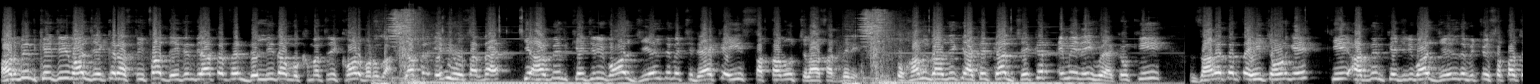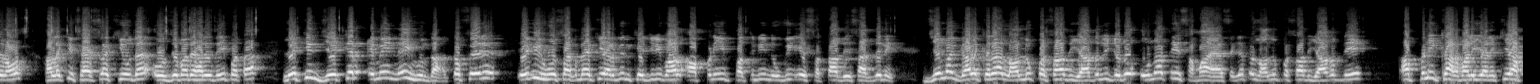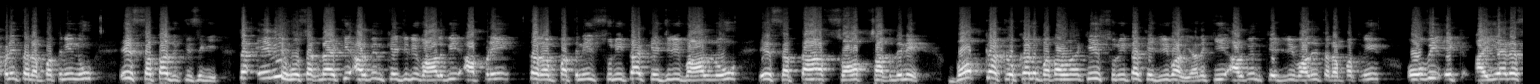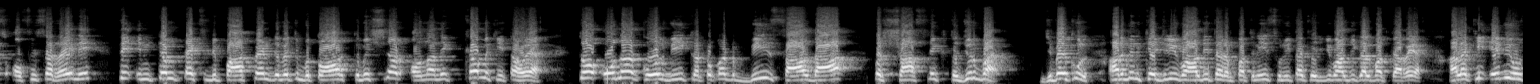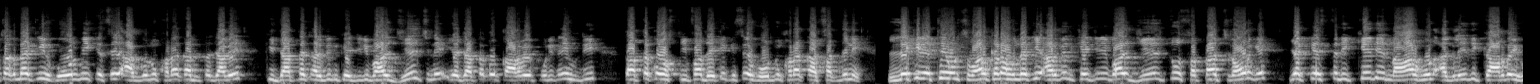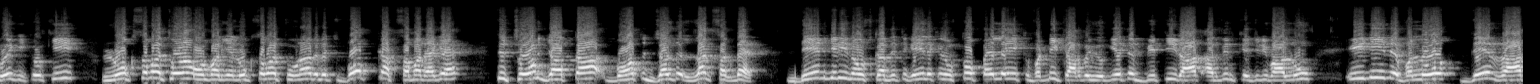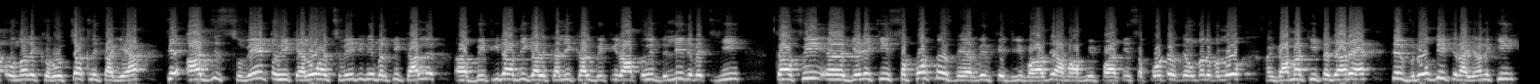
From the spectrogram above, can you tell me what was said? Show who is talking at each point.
Speaker 1: ਅਰਵਿੰਦ ਕੇਜਰੀਵਾਲ ਜੇਕਰ ਅਸਤੀਫਾ ਦੇ ਦਿੰਦੇ ਆ ਤਾਂ ਫਿਰ ਦਿੱਲੀ ਦਾ ਮੁੱਖ ਮੰਤਰੀ ਕੌਣ ਬਣੂਗਾ? ਜਾਂ ਫਿਰ ਇਹ ਵੀ ਹੋ ਸਕਦਾ ਹੈ ਕਿ ਅਰਵਿੰਦ ਕੇਜਰੀਵਾਲ ਜੇਲ੍ਹ ਦੇ ਵਿੱਚ ਰਹਿ ਕੇ ਹੀ ਸੱਤਾ ਨੂੰ ਚਲਾ ਸਕਦੇ ਨੇ। ਤੁਹਾਨੂੰ ਦੱਸ ਦਈਏ ਕਿ ਆਖਿਰਕਾਰ ਜੇਕਰ ਐਵੇਂ ਨਹੀਂ ਹੋਇਆ, ਕਿਉਂਕਿ ਜ਼ਿਆਦਾਤਰ ਤਾਂ ਇਹੀ ਚਾਹਣਗੇ ਕਿ ਅਰਵਿੰਦ ਕੇਜਰੀਵਾਲ ਜੇਲ੍ਹ ਦੇ ਵਿੱਚੋਂ ਸੱਤਾ ਚਲਾਉਣ। ਹਾਲਾਂਕਿ ਫੈਸਲਾ ਕੀ ਹੁੰਦਾ ਹੈ, ਉਸ ਦੇ ਬਾਰੇ ਹਾਲੇ ਨਹੀਂ ਪਤਾ। ਲੇਕਿਨ ਜੇਕਰ ਐਵੇਂ ਨਹੀਂ ਹੁੰਦਾ, ਤਾਂ ਫਿਰ ਇਹ ਵੀ ਹੋ ਸਕਦਾ ਕਿ ਅਰਵਿੰਦ ਕੇਜਰੀਵਾਲ ਆਪਣੀ ਪਤਨੀ ਨੂੰ ਵੀ ਇਹ ਸੱਤਾ ਦੇ ਸਕਦੇ ਨੇ। ਜੇ ਮੈਂ ਗੱਲ ਕਰਾਂ ਲਾਲੂ ਪ੍ਰਸਾਦ ਯਾਦਵ ਦੀ, ਜਦੋਂ ਉਹਨਾਂ ਤੇ ਸਮਾਂ ਆਇਆ ਸੀਗਾ, ਤਾਂ ਲਾਲੂ ਪ੍ਰਸਾਦ ਯਾਦਵ ਨੇ ਆਪਣੀ ਘਰਵਾਲੀ ਯਾਨੀ ਕਿ ਆਪਣੀ ਧਰਮ ਪਤਨੀ ਨੂੰ ਇਹ ਸੱਤਾ ਦਿੱਤੀ ਸੀਗੀ। ਤਾਂ ਇਹ ਵੀ ਹੋ ਸਕਦਾ ਹੈ ਕਿ ਅਰਵਿੰਦ ਕੇਜਰੀਵਾਲ ਵੀ ਆਪਣੀ ਧਰਮ ਪਤਨੀ ਸੁਨੀਤਾ ਕੇਜਰੀਵਾਲ ਨੂੰ ਇਹ ਸੱਤਾ ਸੌਂਪ ਸਕਦੇ ਨੇ। ਬਹੁਤ ਘੱਟ ਲੋਕਾਂ ਨੂੰ ਪਤਾ ਹੋਣਾ ਕਿ ਸੁਨੀਤਾ ਕੇਜਰੀਵਾਲ ਯਾਨੀ ਕਿ ਅਰਵਿੰਦ ਕੇਜਰੀਵਾਲ ਦੀ ਧਰਮ ਪਤਨੀ ਉਹ ਵੀ ਇੱਕ ਆਈਆਰਐਸ ਆਫੀਸਰ ਰਹੇ ਨੇ ਤੇ ਇਨਕਮ ਟੈਕਸ ਡਿਪਾਰਟਮੈਂਟ ਦੇ ਵਿੱਚ ਬਤੌਰ ਕਮਿਸ਼ਨਰ ਉਹਨਾਂ ਨੇ ਕੰਮ ਕੀਤਾ ਹੋਇਆ ਤਾਂ ਉਹਨਾਂ ਕੋਲ ਵੀ ਘੱਟੋ ਘੱਟ 20 ਸਾਲ ਦਾ ਪ੍ਰਸ਼ਾਸਨਿਕ ਤਜਰਬਾ ਹੈ। ਜੀ ਬਿਲਕੁਲ, ਅਰਵਿੰਦ ਕੇਜਰੀਵਾਲ ਦੀ ਧਰਮ ਪਤਨੀ ਸੁਨੀਤਾ ਕੇਜਰੀਵਾਲ ਦੀ ਗੱਲਬਾਤ ਕਰ ਰਹੇ ਆ ਹਾਲਾਂਕਿ ਇਹ ਵੀ ਹੋ ਸਕਦਾ ਕਿ ਹੋਰ ਵੀ ਕਿਸੇ ਆਗੂ ਨੂੰ ਖੜਾ ਕਰ ਦਿੱਤਾ ਜਾਵੇ ਕਿ ਜਦ ਤੱਕ ਅਰਵਿੰਦ ਕੇਜਰੀਵਾਲ ਜੇਲ੍ਹ 'ਚ ਨੇ ਜਾਂ ਜਦ ਤੱਕ ਉਹ ਕਾਰਵਾਈ ਪੂਰੀ ਨਹੀਂ ਹੁੰਦੀ, ਤਦ ਤੱਕ ਉਹ ਅਸਤੀਫਾ ਦੇ ਕੇ ਕਿਸੇ ਹੋਰ ਨੂੰ ਖੜਾ ਕਰ ਸਕਦੇ ਨੇ। ਲੇਕਿਨ ਇੱਥੇ ਹੁਣ ਸਵਾਲ ਖੜਾ ਹੁੰਦਾ ਕਿ ਅਰਵਿੰਦ ਕੇਜਰੀਵਾਲ ਜੇਲ੍ਹ 'ਚੋਂ ਸੱਤਾ ਚਲਾਉਣਗੇ ਜਾਂ ਕਿਸ ਤਰੀਕੇ ਦੇ ਨਾਲ ਹੁਣ ਅਗਲੇ ਦੀ ਕਾਰਵਾਈ ਹੋਏਗੀ? ਕਿਉਂਕਿ ਲੋਕ ਸਭਾ ਚੋਣਾਂ ਆਉਣ ਵਾਲੀਆਂ, ਲੋਕ ਸਭਾ ਚੋਣਾਂ ਦੇ ਵਿੱਚ ਬਹੁਤ ਘੱਟ ਸਮਾਂ ਰਹਿ ਗਿਆ ਤੇ ਚੋਣ ਜਾਬਤਾ ਬਹੁਤ ਜਲਦ ਲੱਗ ਸਕਦਾ ਹੈ। ਡੇਟ ਜਿਹੜੀ ਅਨਾਉਂਸ ਕਰ ਦਿੱਤੀ ਗਈ, ਲੇਕਿਨ ਉਸ ਤੋਂ ਪਹਿਲੇ ਇੱਕ ਵੱਡੀ ਕਾਰਵਾਈ ਹੋ ਗਈ ਹੈ ਤੇ ਬੀਤੀ ਰਾਤ ਅਰਵਿੰਦ ਕੇਜਰੀਵਾਲ ਨੂੰ ਈਡੀ ਦੇ ਵੱਲੋਂ ਦੇਰ ਰਾਤ ਉਹਨਾਂ ਦੇ ਕਰੋਚਕ ਲਿੱਤਾ ਗਿਆ ਤੇ ਅੱਜ ਸਵੇਰ ਤੋਂ ਹੀ ਕਹਿ ਲਓ, ਅੱਜ ਸਵੇਰ ਹੀ ਨਹੀਂ ਬਲਕਿ ਕੱਲ ਬੀਤੀ ਰਾਤ ਦੀ ਗੱਲ ਕਰ ਲਈ ਕੱਲ ਬੀਤੀ ਰਾਤ ਤੋਂ ਹੀ ਦਿੱਲੀ ਦੇ ਵਿੱਚ ਹੀ ਕਾਫੀ ਜਿਹੜੇ ਕਿ ਸਪੋਰਟਰਸ ਨੇ ਅਰਵਿੰਦ ਕੇਜਰੀਵਾਲ ਦੇ ਆਮ ਆਦਮੀ ਪਾਰਟੀ ਸਪੋਰਟਰਸ ਨੇ, ਉਹਨਾਂ ਦੇ ਵੱਲੋਂ ਹੰਗਾਮਾ ਕੀਤਾ ਜਾ ਰਿਹਾ ਹੈ ਤੇ ਵਿਰੋਧੀ ਧਿਰਾਂ ਯਾਨੀ ਕਿ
